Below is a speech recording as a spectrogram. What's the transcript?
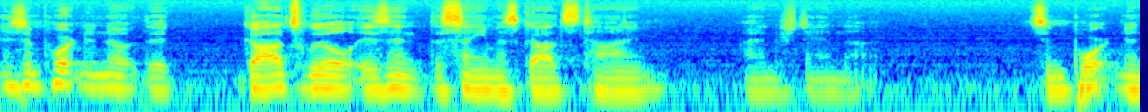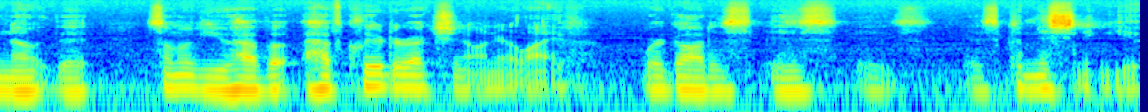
It's important to note that God's will isn't the same as God's time. I understand that. It's important to note that some of you have, a, have clear direction on your life where God is, is, is, is commissioning you.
